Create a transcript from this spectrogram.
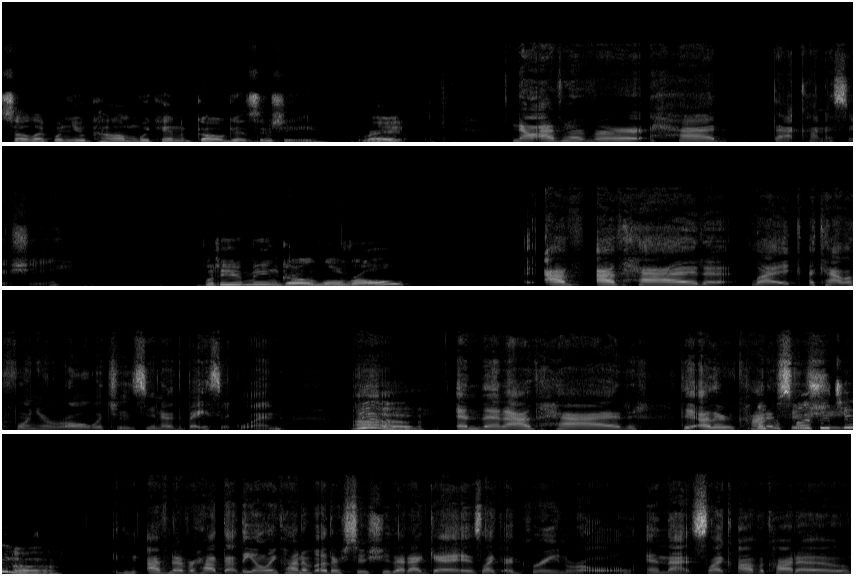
So like when you come, we can go get sushi, right? No, I've never had that kind of sushi. What do you mean, girl? A little roll? I've I've had like a California roll, which is you know the basic one. Yeah. Um, and then I've had the other kind like a of spicy sushi. tuna. I've never had that. The only kind of other sushi that I get is like a green roll, and that's like avocado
